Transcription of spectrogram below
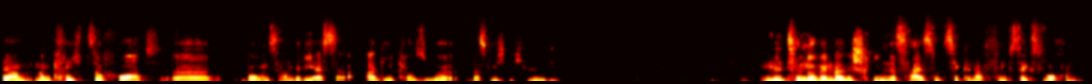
Ja, man kriegt sofort, äh, bei uns haben wir die erste AG-Klausur, lass mich nicht lügen, Mitte November geschrieben, das heißt so circa nach fünf, sechs Wochen.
